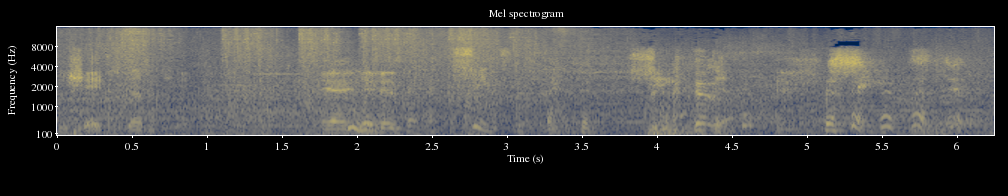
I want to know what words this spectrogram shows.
He shakes, doesn't he? Yeah, he did. Jeez. Front.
